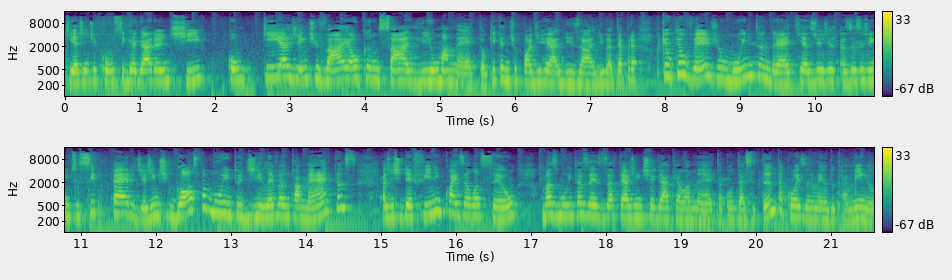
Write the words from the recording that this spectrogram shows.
que a gente consiga garantir com que a gente vai alcançar ali uma meta, o que, que a gente pode realizar ali, até para porque o que eu vejo muito, André, é que às vezes, às vezes a gente se perde, a gente gosta muito de levantar metas, a gente define quais elas são, mas muitas vezes até a gente chegar àquela meta acontece tanta coisa no meio do caminho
